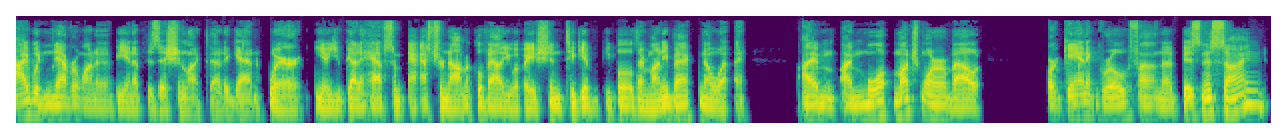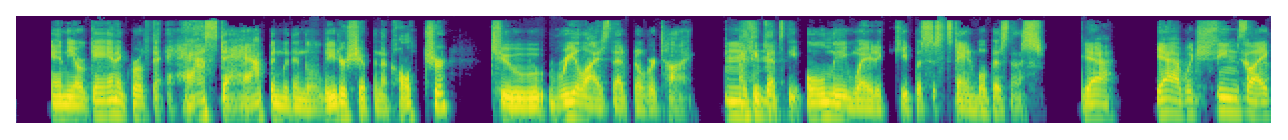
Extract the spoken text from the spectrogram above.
I would never want to be in a position like that again, where you know you've got to have some astronomical valuation to give people their money back. No way. I'm I'm more, much more about organic growth on the business side and the organic growth that has to happen within the leadership and the culture to realize that over time. Mm-hmm. I think mm-hmm. that's the only way to keep a sustainable business. Yeah. Yeah. Which seems like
